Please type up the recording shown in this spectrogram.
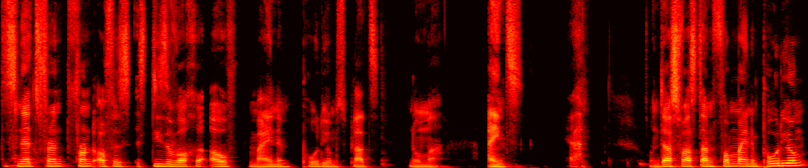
das Nets Front, Front Office ist diese Woche auf meinem Podiumsplatz Nummer 1. Ja. Und das war's dann von meinem Podium.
